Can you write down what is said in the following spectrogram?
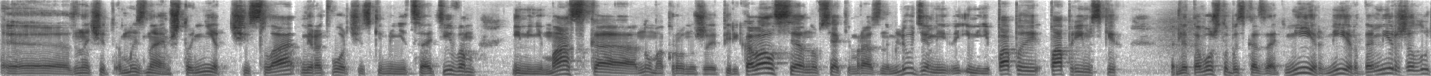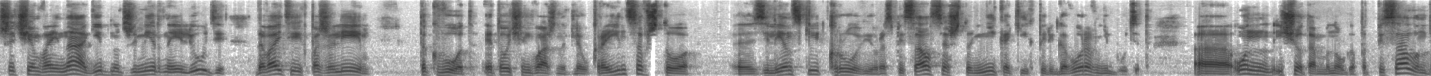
э, значит, мы знаем, что нет числа миротворческим инициативам имени Маска, ну, Макрон уже перековался, но всяким разным людям, имени папы, пап римских, для того, чтобы сказать «мир, мир, да мир же лучше, чем война, гибнут же мирные люди, давайте их пожалеем». Так вот, это очень важно для украинцев, что Зеленский кровью расписался, что никаких переговоров не будет. А, он еще там много подписал, он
